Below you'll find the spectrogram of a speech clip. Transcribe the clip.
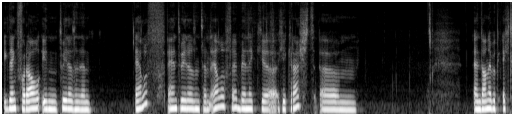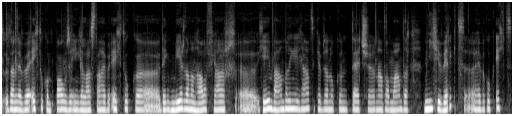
ik denk vooral in 2011, eind 2011, hè, ben ik uh, gecrashed. Um, en dan, heb ik echt, dan hebben we echt ook een pauze ingelast. Dan hebben we echt ook, uh, denk meer dan een half jaar uh, geen behandelingen gehad. Ik heb dan ook een tijdje, een aantal maanden niet gewerkt. Heb ik ook echt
